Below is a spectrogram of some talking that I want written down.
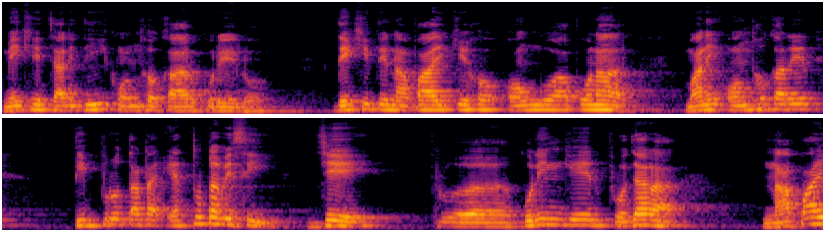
মেঘে চারিদিক অন্ধকার করে এলো। দেখিতে না পায় কেহ অঙ্গ আপনার। মানে অন্ধকারের তীব্রতাটা এতটা বেশি যে কলিঙ্গের প্রজারা না পাই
